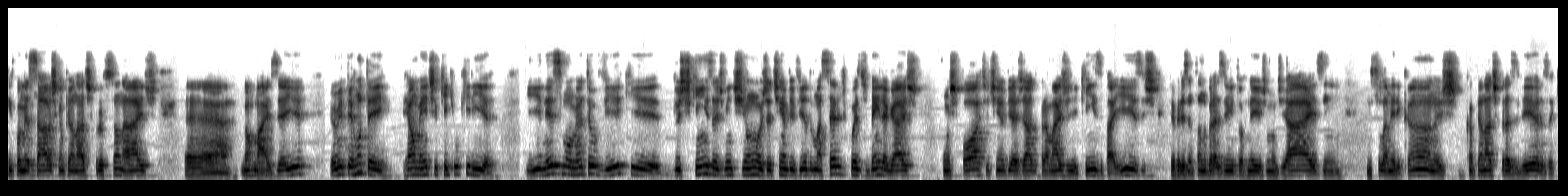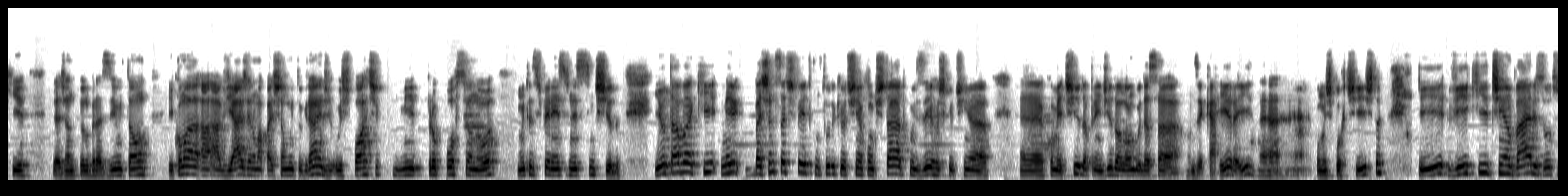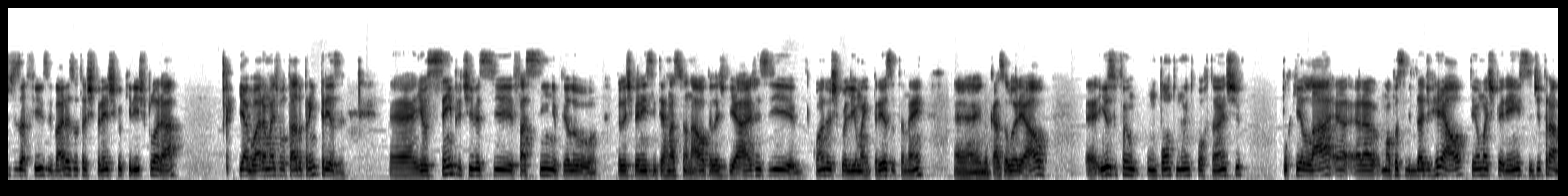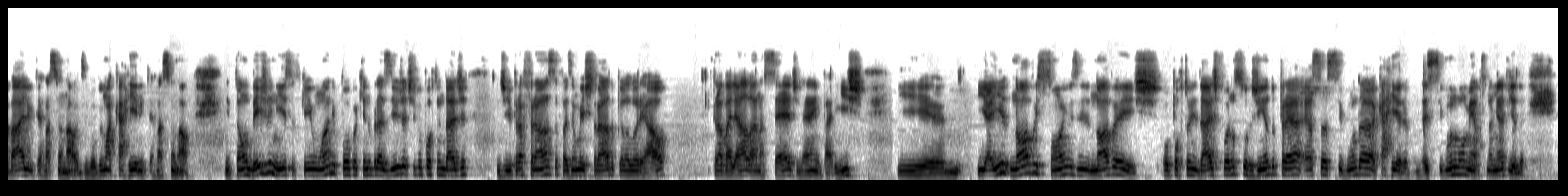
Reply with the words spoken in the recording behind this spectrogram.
e começar os campeonatos profissionais é, normais. E aí eu me perguntei realmente o que, que eu queria. E nesse momento eu vi que dos 15 aos 21 eu já tinha vivido uma série de coisas bem legais com esporte, tinha viajado para mais de 15 países, representando o Brasil em torneios mundiais, em, em sul-americanos, campeonatos brasileiros aqui, viajando pelo Brasil. Então, e como a, a viagem era uma paixão muito grande, o esporte me proporcionou muitas experiências nesse sentido. E eu estava aqui meio bastante satisfeito com tudo que eu tinha conquistado, com os erros que eu tinha é, cometido, aprendido ao longo dessa, vamos dizer, carreira aí, né, como esportista, e vi que tinha vários outros desafios e várias outras frentes que eu queria explorar, e agora mais voltado para a empresa. É, eu sempre tive esse fascínio pelo, pela experiência internacional, pelas viagens, e quando eu escolhi uma empresa também, é, no caso a L'Oréal, é, isso foi um, um, ponto muito importante, porque lá é, era uma possibilidade real ter uma experiência de trabalho internacional, desenvolver uma carreira internacional. Então, desde o início, fiquei um ano e pouco aqui no Brasil e já tive a oportunidade de ir para a França, fazer um mestrado pela L'Oréal, trabalhar lá na sede, né, em Paris, e, e aí novos sonhos e novas oportunidades foram surgindo para essa segunda carreira, nesse segundo momento na minha vida.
